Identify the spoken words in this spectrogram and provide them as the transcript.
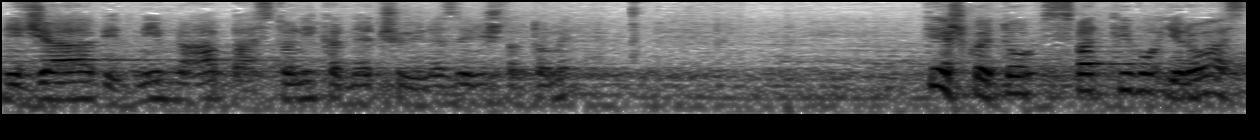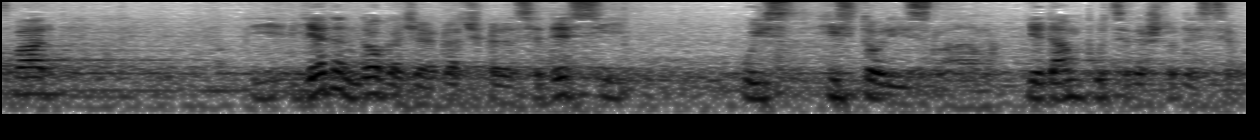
ni Džabir, ni Ibn Abbas to nikad ne čuju i ne znaju ništa o tome? Teško je to shvatljivo jer ova stvar, jedan događaj, braću, kada se desi u historiji Islama, jedan put se nešto desilo.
